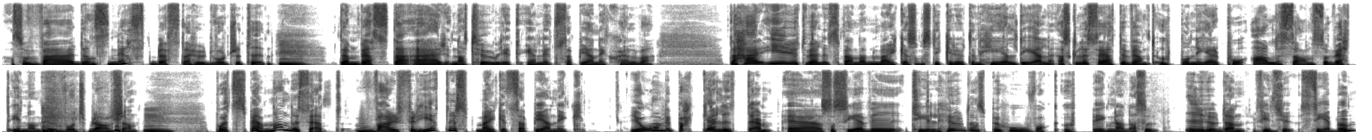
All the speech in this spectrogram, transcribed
alltså världens näst bästa hudvårdsrutin. Mm. Den bästa är naturligt enligt Sapienic själva. Det här är ju ett väldigt spännande märke som sticker ut en hel del. Jag skulle säga att det vänt upp och ner på all sans och vett inom hudvårdsbranschen. Mm. På ett spännande sätt. Varför heter märket Sapienic? Jo, om vi backar lite eh, så ser vi till hudens behov och uppbyggnad. Alltså, I huden finns ju sebum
